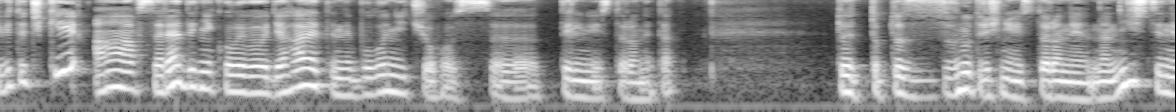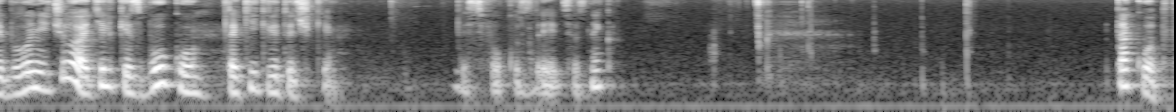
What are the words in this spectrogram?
квіточки, а всередині, коли ви одягаєте, не було нічого з е, тильної сторони. так? Тобто з внутрішньої сторони на ніжці не було нічого, а тільки з боку такі квіточки. Десь фокус, здається, зник. Так от,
